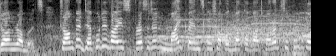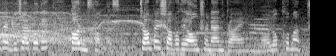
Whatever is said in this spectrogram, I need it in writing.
জন রবার্টস। ট্রাম্পের ডেপুটি ভাইস প্রেসিডেন্ট মাইক পেন্সকে শপথ বাক্য পাঠ করান সুপ্রিম কোর্টের বিচারপতি করন্স থমাস। ট্রাম্পের শপথে অংশ নেন প্রায় ন লক্ষ মানুষ।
